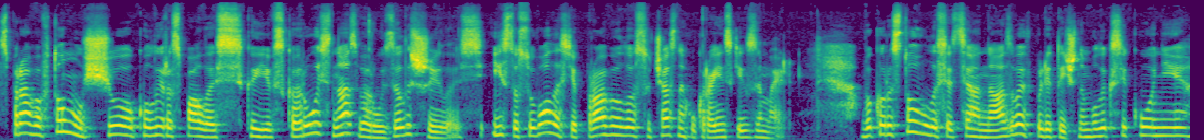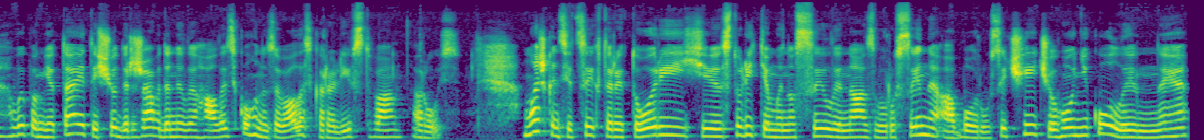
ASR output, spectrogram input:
Справа в тому, що коли розпалась Київська Русь, назва Русь залишилась і стосувалася, як правило, сучасних українських земель. Використовувалася ця назва і в політичному лексиконі. Ви пам'ятаєте, що держава Данили Галицького називалась Королівства Русь. Мешканці цих територій століттями носили назву Русини або Русичі, чого ніколи не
